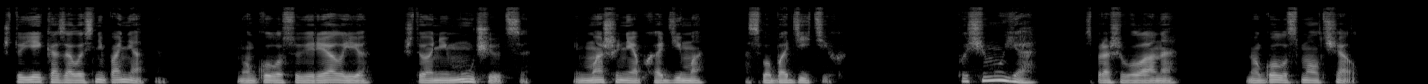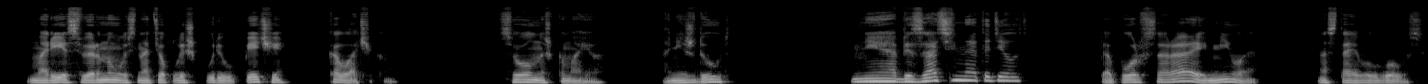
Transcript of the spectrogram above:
что ей казалось непонятным. Но голос уверял ее, что они мучаются, и Маше необходимо освободить их. «Почему я?» – спрашивала она. Но голос молчал. Мария свернулась на теплой шкуре у печи калачиком. «Солнышко мое, они ждут». «Мне обязательно это делать?» «Топор в сарае, милая», — настаивал голос.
